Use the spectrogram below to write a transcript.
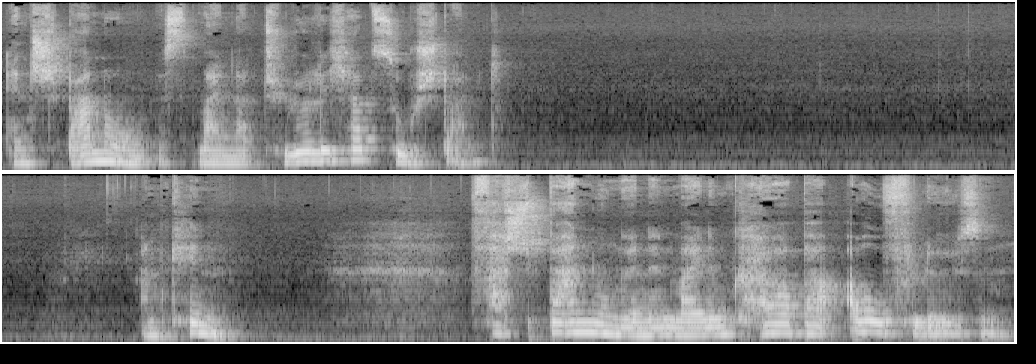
Entspannung ist mein natürlicher Zustand. Am Kinn. Verspannungen in meinem Körper auflösen.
